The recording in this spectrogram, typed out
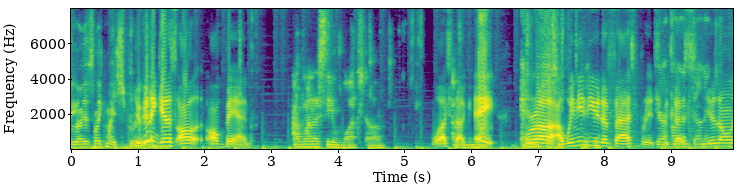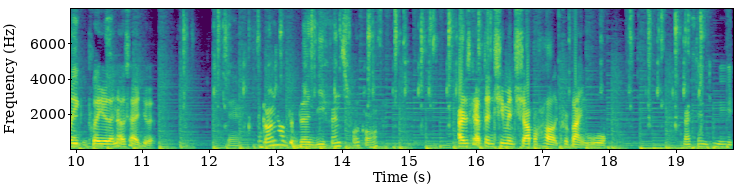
You guys like my spray? You're gonna get us all all banned. I want to see a watchdog. Watchdog. Hey, And bruh, we need you to fast bridge Here, I'm because you're the only player that knows how to do it. There. Gun out the bed defense. Fuck off. I just got the achievement shopaholic for buying wool. Preston, do your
